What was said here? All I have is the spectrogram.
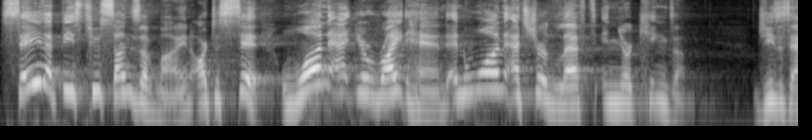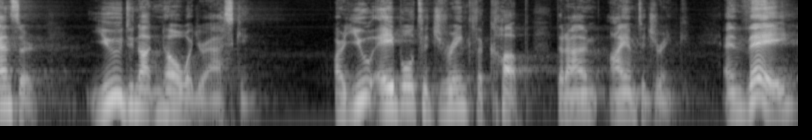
Say that these two sons of mine are to sit, one at your right hand and one at your left in your kingdom. Jesus answered, You do not know what you're asking. Are you able to drink the cup that I'm, I am to drink? And they,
